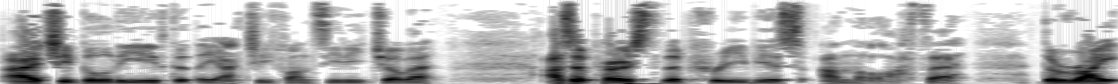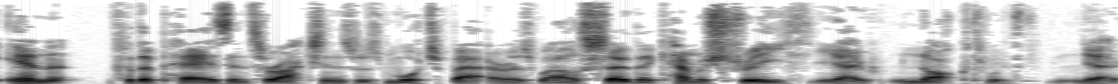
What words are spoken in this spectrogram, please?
I actually believed that they actually fancied each other, as opposed to the previous and the latter. The writing for the pairs' interactions was much better as well, so the chemistry, you know, knocked with, you know,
